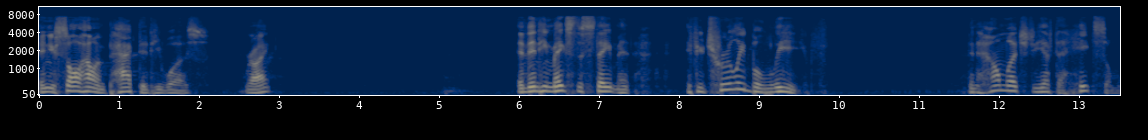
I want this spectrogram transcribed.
And you saw how impacted he was, right? And then he makes the statement if you truly believe, then how much do you have to hate someone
